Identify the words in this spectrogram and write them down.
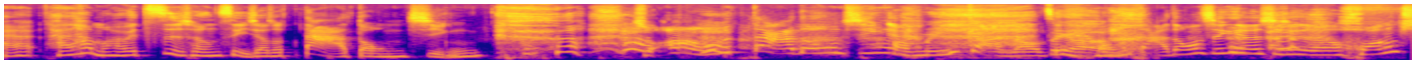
还还他们还会自称自己叫做大东京，说啊，我们大东京啊。好，敏感哦，这个，我个们大东京呢是这个皇居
